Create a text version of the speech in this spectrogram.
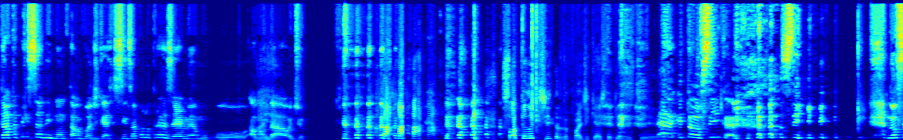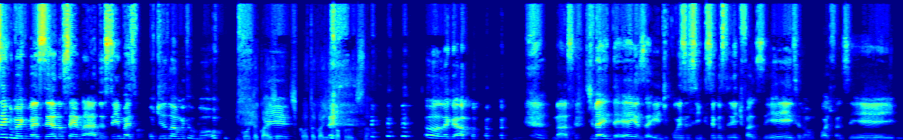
Tava até pensando em montar um podcast assim, só pelo prazer mesmo, o Amanda aí, Áudio. só pelo título do podcast tem que existir. Né? É, então, sim, cara. sim. Não sei como é que vai ser, não sei nada, assim, mas o título é muito bom. Conta com a e... gente, conta com a gente com a produção. oh, legal. Mas se tiver ideias aí de coisas assim que você gostaria de fazer, você não pode fazer, não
